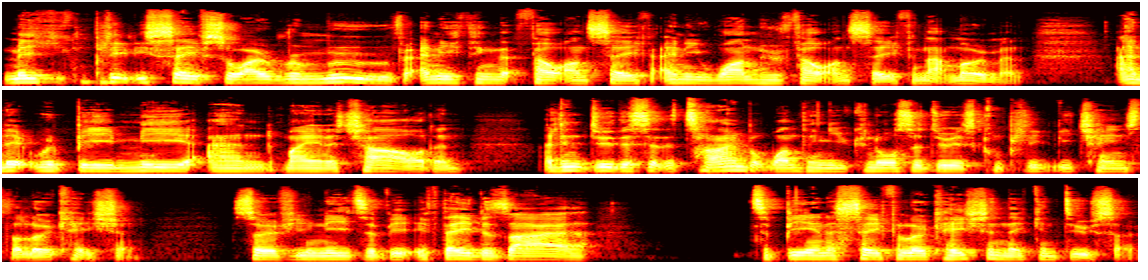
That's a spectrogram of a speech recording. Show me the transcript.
make it completely safe. So I remove anything that felt unsafe, anyone who felt unsafe in that moment. And it would be me and my inner child. And I didn't do this at the time, but one thing you can also do is completely change the location. So if you need to be, if they desire to be in a safer location, they can do so.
